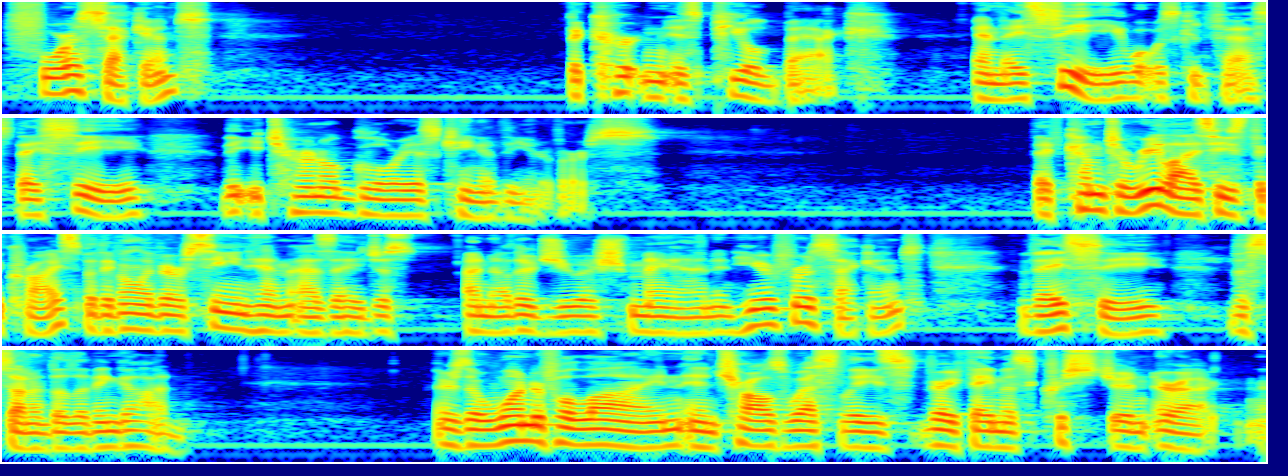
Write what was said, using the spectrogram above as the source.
for a second, the curtain is peeled back and they see what was confessed. They see the eternal, glorious King of the universe. They've come to realize he's the Christ, but they've only ever seen him as a just another Jewish man. And here for a second, they see the Son of the living God. There's a wonderful line in Charles Wesley's very famous Christian, or uh, uh,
